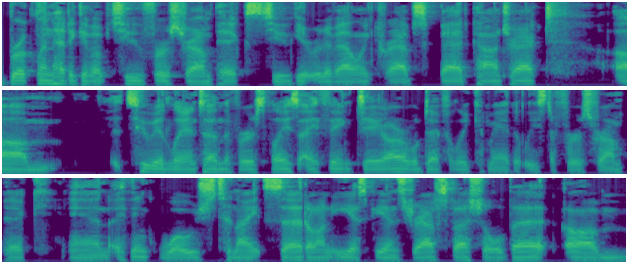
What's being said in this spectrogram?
Brooklyn had to give up two first round picks to get rid of Allen Crabbe's bad contract um, to Atlanta in the first place. I think JR will definitely command at least a first round pick. And I think Woj tonight said on ESPN's draft special that um,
